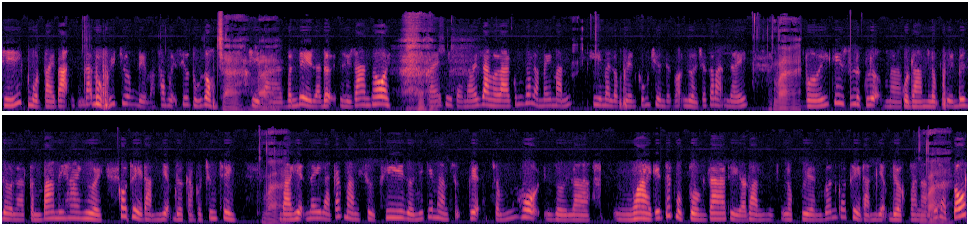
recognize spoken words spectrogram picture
chí một vài bạn cũng đã đủ huy chương để mà phong nghệ siêu tú rồi. Chà, chỉ và, là vấn đề là đợi thời gian thôi. Đấy thì phải nói rằng là cũng rất là may mắn khi mà Lộc Huyền cũng truyền được ngọn lửa cho các bạn đấy. Và, với cái lực lượng mà của đoàn Lộc Huyền bây giờ là tầm 32 người có thể đảm nhiệm được cả một chương trình. Và, và hiện nay là các màn sử thi rồi những cái màn sự kiện chống hội rồi là ngoài cái tiết mục tuồng ra thì đoàn Lộc Huyền vẫn có thể đảm nhiệm được và làm Vâng. rất là tốt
